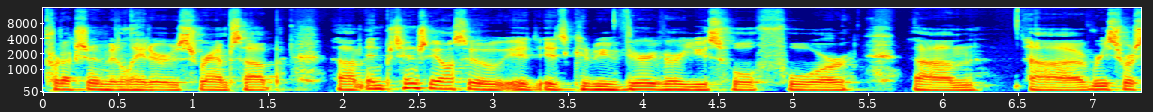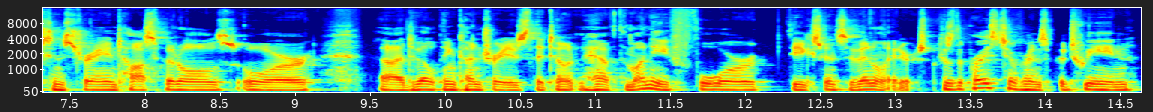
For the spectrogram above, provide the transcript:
production of ventilators ramps up, um, and potentially also it, it, could be very very useful for um, uh, resource constrained hospitals or uh, developing countries that don't have the money for the expensive ventilators. Because the price difference between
